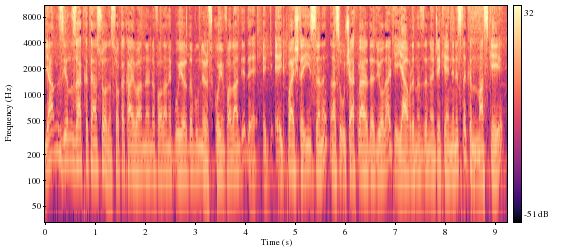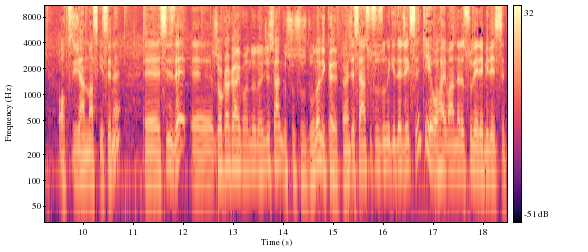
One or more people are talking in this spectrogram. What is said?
yalnız yanınıza hakikaten su alın. Sokak hayvanlarına falan hep uyarıda bulunuyoruz. Koyun falan diye de ilk- başta insanın nasıl uçaklarda diyorlar ki yavrunuzdan önce kendiniz takın maskeyi, oksijen maskesini. Ee, siz de e, Sokak hayvanından önce sen de susuzluğuna dikkat et. önce sen susuzluğunu gidereceksin ki o hayvanlara su verebilesin.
